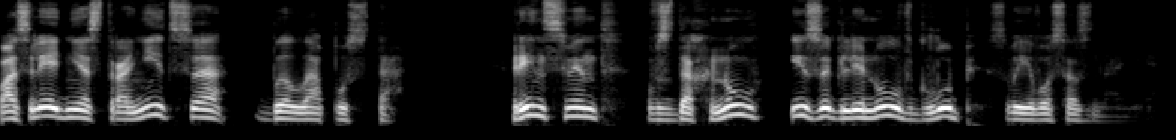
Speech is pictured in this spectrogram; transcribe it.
Последняя страница была пуста. Ринсвинд вздохнул и заглянул вглубь своего сознания.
